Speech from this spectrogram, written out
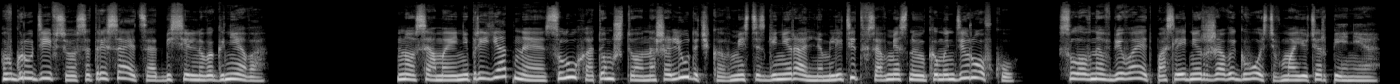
В груди все сотрясается от бессильного гнева. Но самое неприятное — слух о том, что наша Людочка вместе с генеральным летит в совместную командировку, словно вбивает последний ржавый гвоздь в мое терпение.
